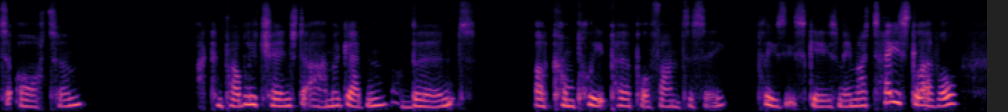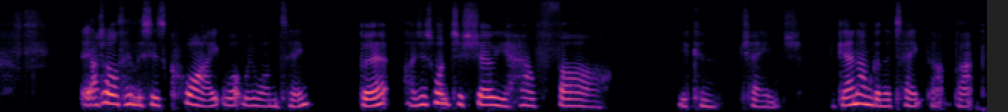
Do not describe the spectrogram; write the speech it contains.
to autumn. I can probably change to Armageddon or burnt or complete purple fantasy please excuse me, my taste level, eh, I don't think this is quite what we're wanting, but I just want to show you how far you can change. Again, I'm going to take that back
